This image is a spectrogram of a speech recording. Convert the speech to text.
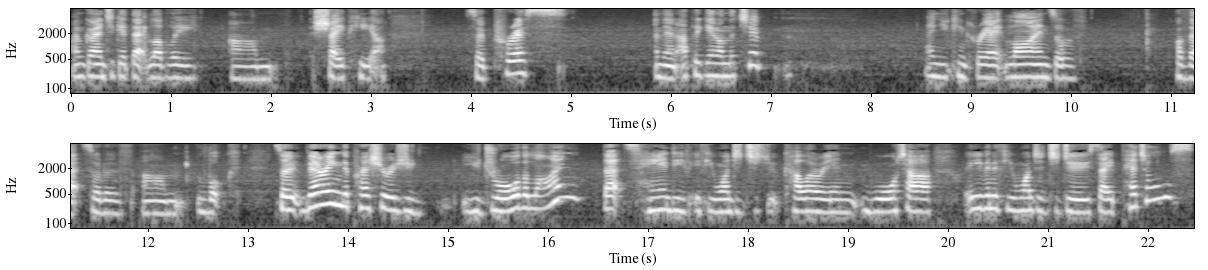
I'm going to get that lovely um, shape here. So press and then up again on the tip and you can create lines of of that sort of um, look. So varying the pressure as you you draw the line that's handy if you wanted to color in water even if you wanted to do say petals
